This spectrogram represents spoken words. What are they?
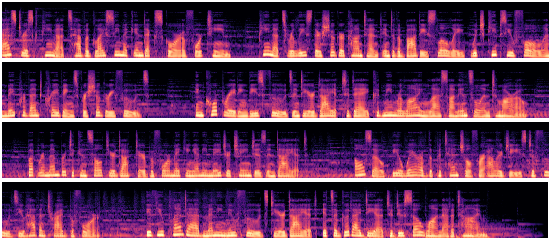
Asterisk peanuts have a glycemic index score of 14. Peanuts release their sugar content into the body slowly, which keeps you full and may prevent cravings for sugary foods. Incorporating these foods into your diet today could mean relying less on insulin tomorrow. But remember to consult your doctor before making any major changes in diet. Also, be aware of the potential for allergies to foods you haven't tried before. If you plan to add many new foods to your diet, it's a good idea to do so one at a time.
